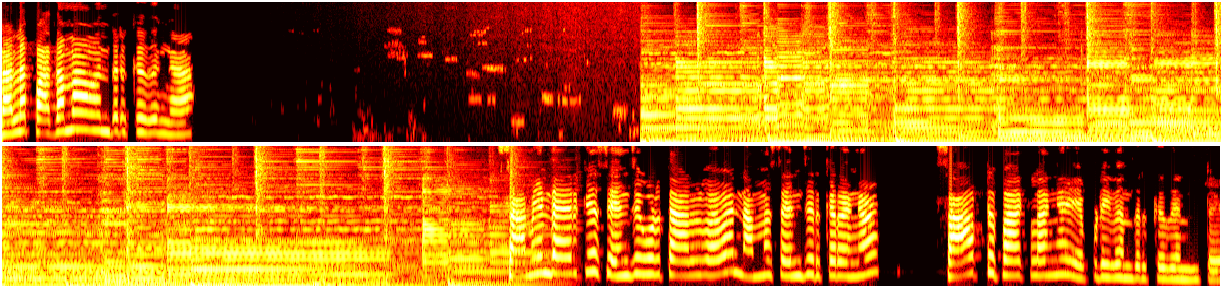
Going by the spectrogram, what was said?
நல்ல பதமாக வந்திருக்குதுங்க. சமையல்தாருக்கு செஞ்சு கொடுத்த அல்வாவை நம்ம செஞ்சுருக்குறோங்க. சாப்பிட்டு பார்க்கலாங்க எப்படி வந்திருக்குதுன்ட்டு.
